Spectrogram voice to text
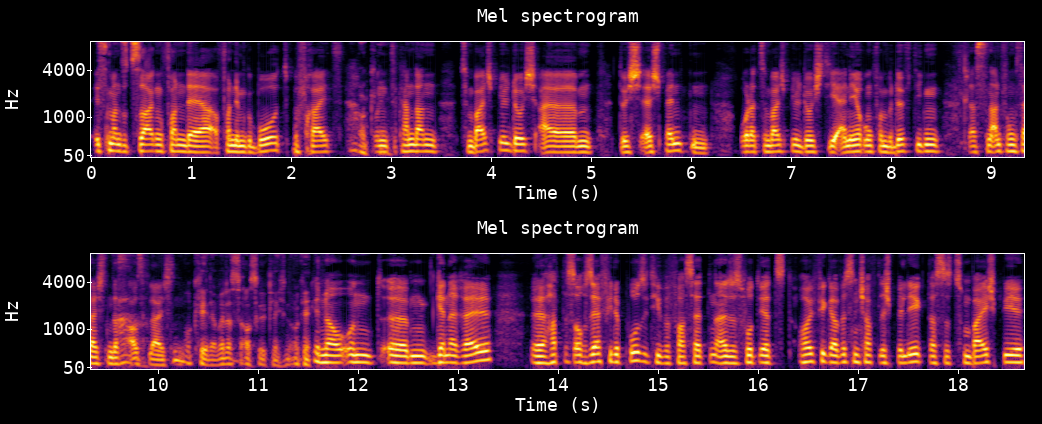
ist man sozusagen von der von dem Gebot befreit okay. und kann dann zum Beispiel durch ähm, durch äh, Spenden oder zum Beispiel durch die Ernährung von Bedürftigen das in Anführungszeichen das ah, ausgleichen. Okay, dann wird das ausgeglichen. Okay. Genau und ähm, generell äh, hat es auch sehr viele positive Facetten. Also es wurde jetzt häufiger wissenschaftlich belegt, dass es zum Beispiel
